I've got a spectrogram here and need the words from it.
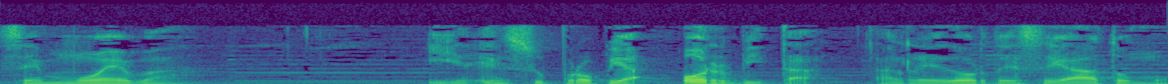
se mueva y en su propia órbita alrededor de ese átomo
